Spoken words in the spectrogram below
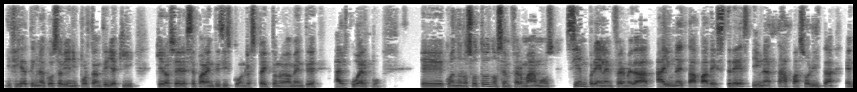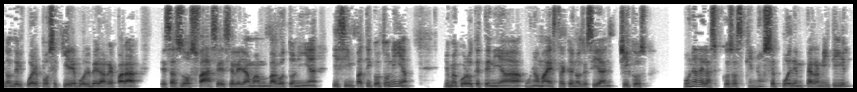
Y fíjate una cosa bien importante, y aquí quiero hacer este paréntesis con respecto nuevamente al cuerpo. Eh, cuando nosotros nos enfermamos, siempre en la enfermedad hay una etapa de estrés y una etapa solita en donde el cuerpo se quiere volver a reparar. Esas dos fases se le llaman vagotonía y simpaticotonía. Yo me acuerdo que tenía una maestra que nos decía, chicos, una de las cosas que no se pueden permitir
